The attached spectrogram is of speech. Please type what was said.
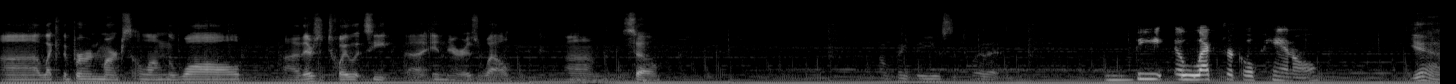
uh, like the burn marks along the wall. Uh, there's a toilet seat uh, in there as well. Um, so I don't think they use the toilet. The electrical panel, yeah,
